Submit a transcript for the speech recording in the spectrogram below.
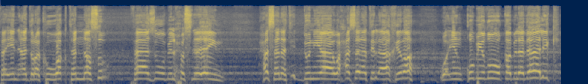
فإن أدركوا وقت النصر فازوا بالحسنيين. حسنة الدنيا وحسنة الآخرة وإن قبضوا قبل ذلك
